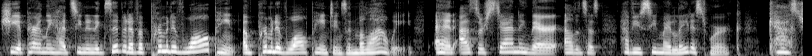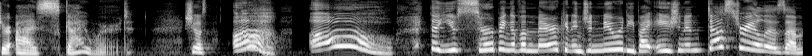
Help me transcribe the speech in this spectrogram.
She apparently had seen an exhibit of a primitive wall paint of primitive wall paintings in malawi. And as they're standing there eldon says have you seen my latest work? Cast your eyes skyward. She goes oh Oh, the usurping of American ingenuity by Asian industrialism.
